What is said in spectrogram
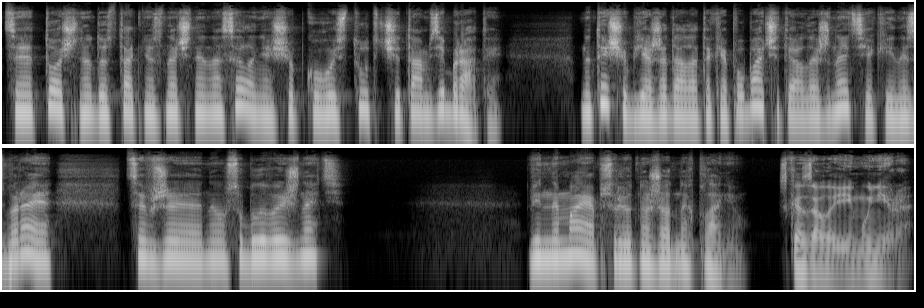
це точно достатньо значне населення, щоб когось тут чи там зібрати. Не те, щоб я жадала таке побачити, але жнець, який не збирає, це вже не особливий жнець. Він не має абсолютно жодних планів, сказала їй Муніра.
